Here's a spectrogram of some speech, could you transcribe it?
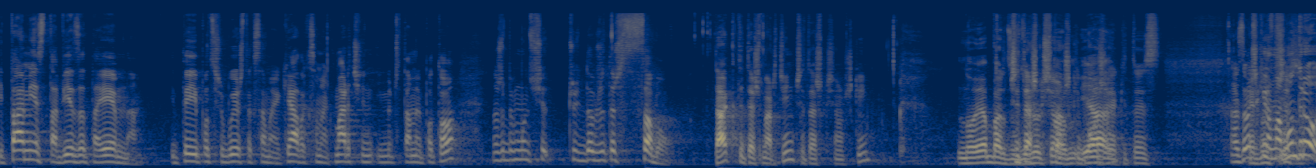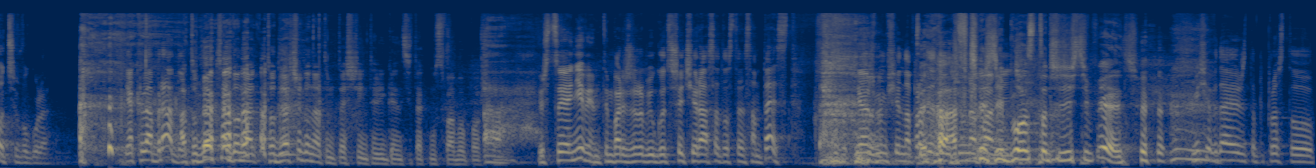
i tam jest ta wiedza tajemna. I ty jej potrzebujesz tak samo jak ja, tak samo jak Marcin i my czytamy po to, no żeby móc się czuć dobrze też z sobą. tak? Ty też, Marcin, czytasz książki? No ja bardzo Czytasz dużo czytam. książki, ja... Boże, jakie to jest... A zobacz, Jakby jakie on ma mądre oczy w ogóle. Jak labrador. A to dlaczego na, to dlaczego na tym teście inteligencji tak mu słabo poszło? Wiesz co, ja nie wiem, tym bardziej, że robił go trzeci raz, a to jest ten sam test. Ja już bym się naprawdę A nauczył na wcześniej pamięć. było 135. Mi się wydaje, że to po prostu...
